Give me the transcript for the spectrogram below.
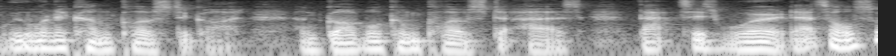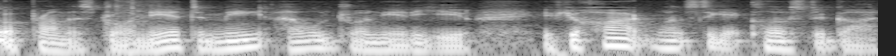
we want to come close to God and God will come close to us. That's His word. That's also a promise. Draw near to me, I will draw near to you. If your heart wants to get close to God,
